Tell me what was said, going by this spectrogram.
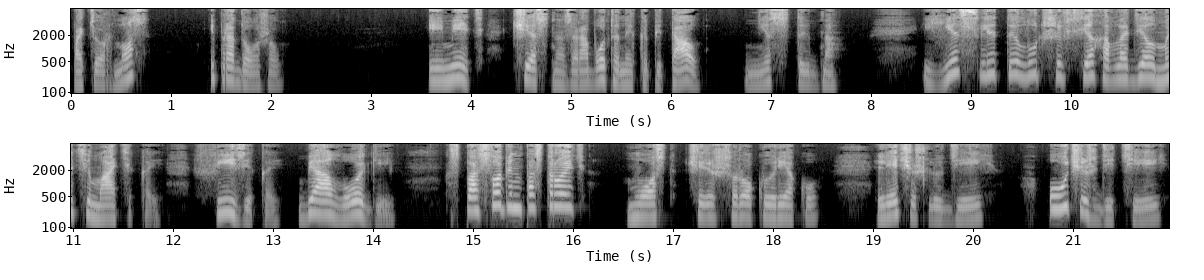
потер нос и продолжил. Иметь честно заработанный капитал не стыдно. Если ты лучше всех овладел математикой, физикой, биологией, способен построить мост через широкую реку, лечишь людей, учишь детей,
